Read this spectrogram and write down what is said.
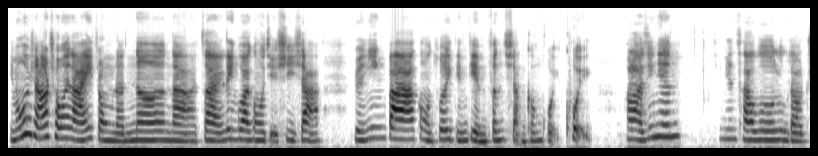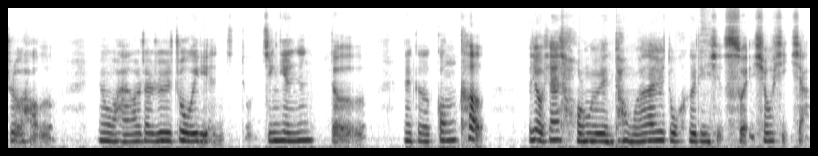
你们会想要成为哪一种人呢？那再另外跟我解释一下原因吧，跟我做一点点分享跟回馈。好啦，今天今天差不多录到这好了，因为我还要再去做一点今天的那个功课。而且我现在喉咙有点痛，我要再去多喝点水，休息一下。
